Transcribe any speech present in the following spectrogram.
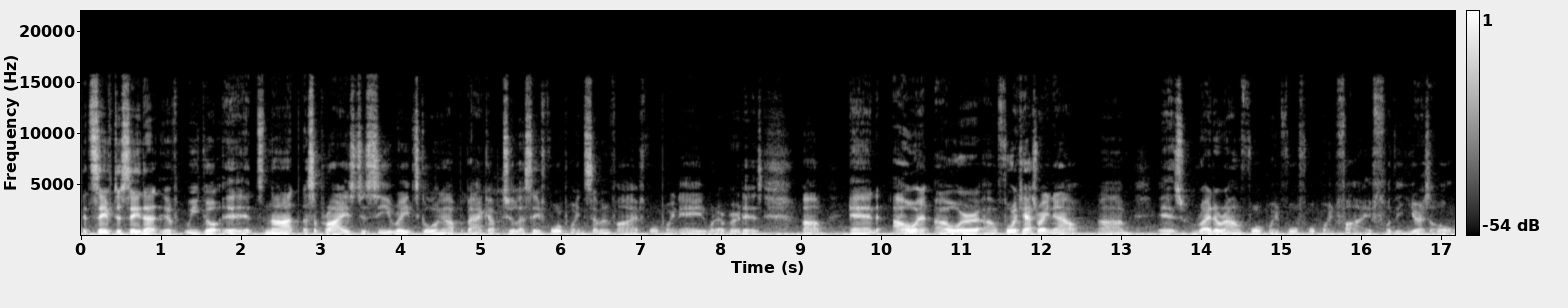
it's safe to say that if we go it's not a surprise to see rates going up back up to let's say 4.75, 4.8, whatever it is. Um, and our our uh, forecast right now um, is right around 4.4, 4.5 for the year as a whole.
